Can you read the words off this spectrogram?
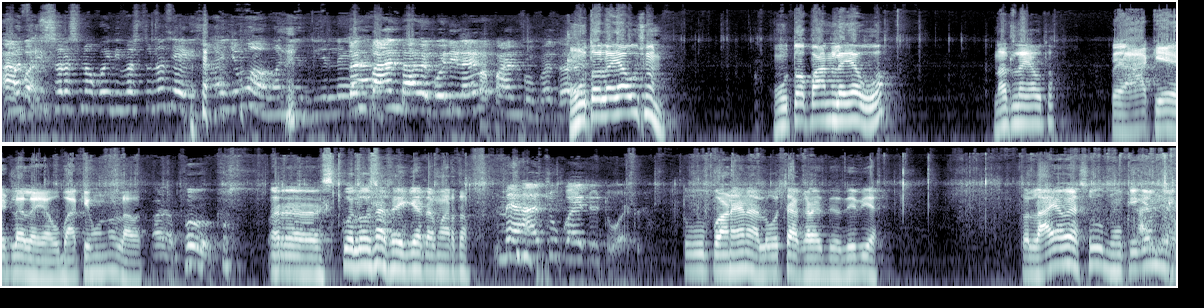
આ વર્ષનો કોઈ- દી વસ્તુ નથી આવી. આ જોવો મને એટલે પાન ભાવે કોઈ દી લાવ્યા પાન પપ્પા હું તો લઈ આવું છું ને. હું તો પાન લઈ આવું હો. નથી લઈ આવતો? બે આ કે એટલે લઈ આવું બાકી હું ન લાવત. અરે. સ્કૂલ ઓછા થઈ ગયા તમારે તો. મેં સાચું કહી દીધું એટલે. તું પણ હે ને લોચા કરાવી દે દિવ્યા. તો લાય હવે શું મૂકી કેમ દે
